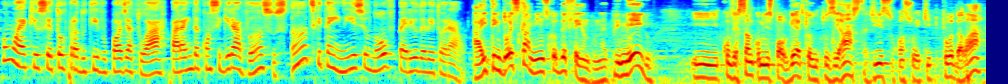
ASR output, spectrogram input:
Como é que o setor produtivo pode atuar para ainda conseguir avanços antes que tenha início o novo período eleitoral? Aí tem dois caminhos que eu defendo, né? Primeiro, e conversando com o ministro Paulo Guedes, que é um entusiasta disso, com a sua equipe toda lá,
